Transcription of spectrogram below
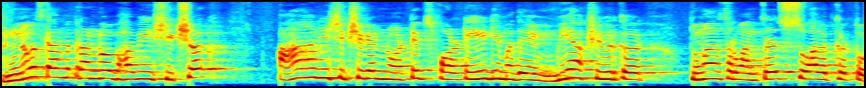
नमस्कार मित्रांनो भावी शिक्षक आणि शिक्षकांनो टिप्स फॉर टी ई मध्ये मी अक्षय विरकर तुम्हा सर्वांचं स्वागत करतो.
